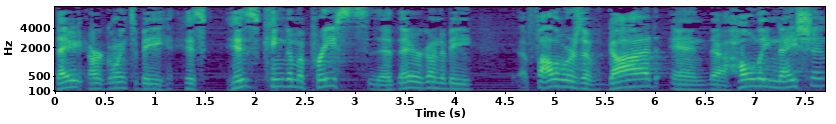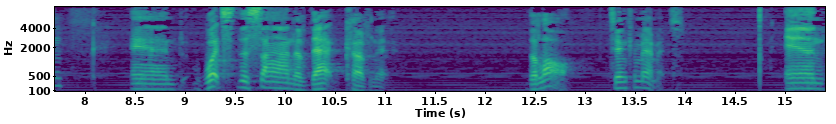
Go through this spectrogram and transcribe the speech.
they are going to be his, his kingdom of priests, that they are going to be followers of God and the holy nation. And what's the sign of that covenant? The law, Ten Commandments. And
